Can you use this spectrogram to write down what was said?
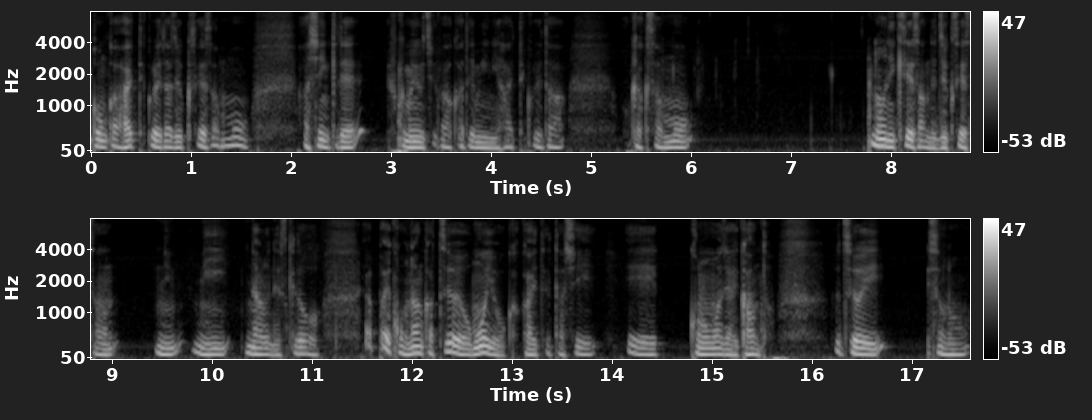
今回入ってくれた塾生さんも新規で含め YouTube アカデミーに入ってくれたお客さんもの2期生さんで塾生さんにになるんですけどやっぱりこうなんか強い思いを抱えてたし、えー、このままじゃいかんと。強いその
